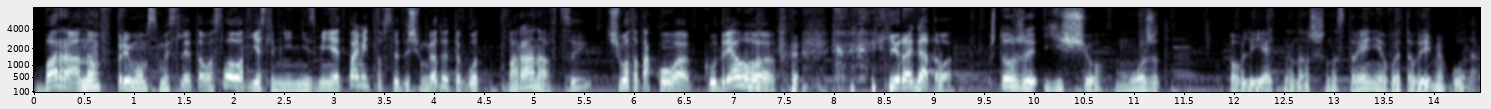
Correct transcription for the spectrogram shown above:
баранам в прямом смысле этого слова. Если мне не изменяет память, то в следующем году это год барана, овцы, чего-то такого кудрявого и рогатого. Что же еще может повлиять на наше настроение в это время года?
